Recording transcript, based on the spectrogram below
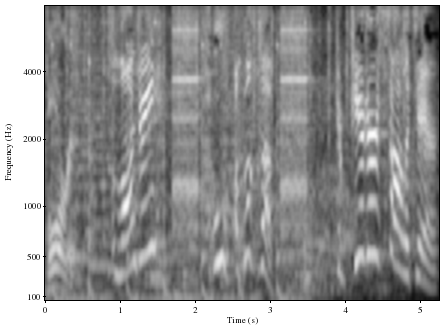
boring. A laundry? Ooh, a book club. Computer solitaire,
